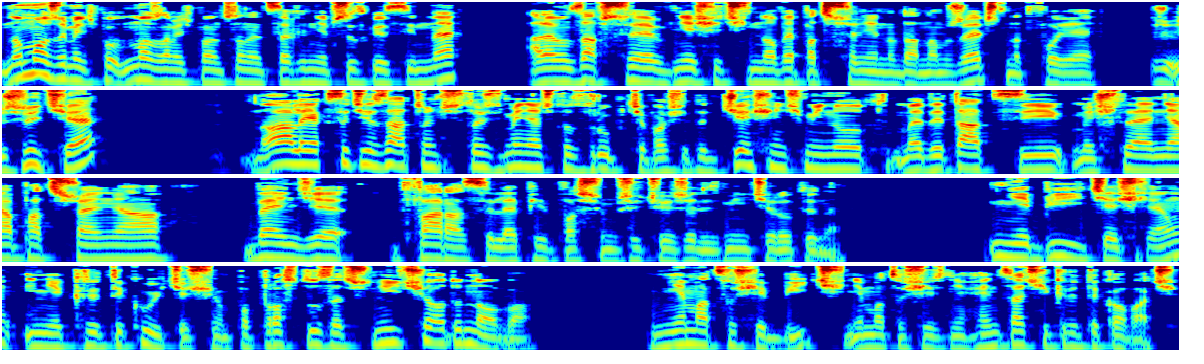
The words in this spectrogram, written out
No może mieć, można mieć połączone cechy, nie wszystko jest inne, ale on zawsze wniesie ci nowe patrzenie na daną rzecz, na twoje ży- życie. No ale jak chcecie zacząć coś zmieniać, to zróbcie właśnie te 10 minut medytacji, myślenia, patrzenia. Będzie dwa razy lepiej w waszym życiu, jeżeli zmienicie rutynę. Nie bijcie się i nie krytykujcie się, po prostu zacznijcie od nowa. Nie ma co się bić, nie ma co się zniechęcać i krytykować.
